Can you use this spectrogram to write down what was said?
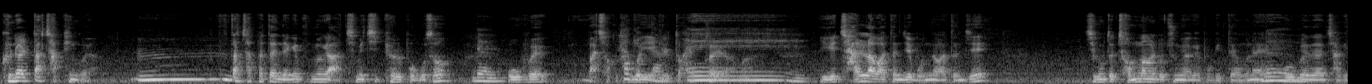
그날 딱 잡힌 거야. 음. 딱 잡혔다는 얘기는 분명히 아침에 지표를 보고서 네. 오후에 맞춰 한번. 얘기를 또 할 거예요. 아마. 에이. 이게 잘 나왔든지 못 나왔든지 지금 또 전망을 또 중요하게 보기 때문에 네. 그거에 대한 자기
